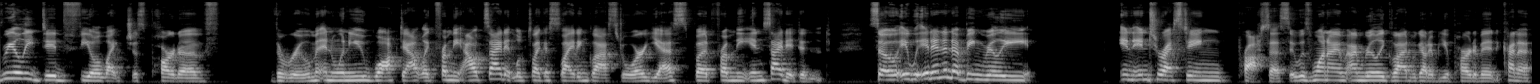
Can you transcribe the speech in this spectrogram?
really did feel like just part of the room. And when you walked out, like from the outside, it looked like a sliding glass door, yes, but from the inside, it didn't. So it it ended up being really an interesting process. It was one I'm I'm really glad we got to be a part of it. Kind of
